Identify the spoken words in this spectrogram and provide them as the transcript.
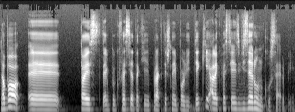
No bo y, to jest jakby kwestia takiej praktycznej polityki, ale kwestia jest wizerunku Serbii.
